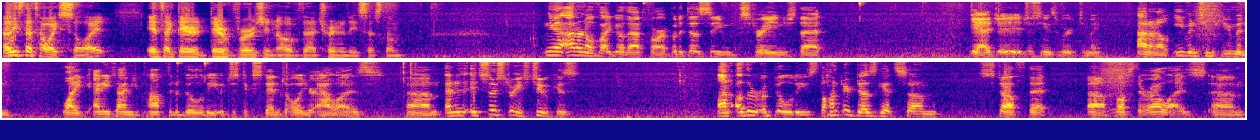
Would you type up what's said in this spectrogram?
At least that's how I saw it. It's like their their version of that Trinity system. Yeah, I don't know if I'd go that far, but it does seem strange that. Yeah, it, it just seems weird to me. I don't know. Even to human, like anytime you popped an ability, it would just extend to all your allies. Um, and it, it's so strange too, because on other abilities, the hunter does get some stuff that uh, buffs their allies. Um,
